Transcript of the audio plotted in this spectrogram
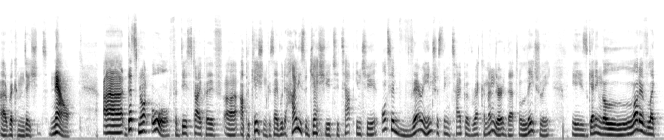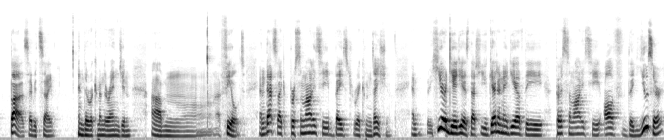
uh, recommendations. Now, uh, that's not all for this type of uh, application because I would highly suggest you to tap into also a very interesting type of recommender that lately is getting a lot of like buzz, I would say, in the recommender engine um, field. And that's like personality based recommendation. And here the idea is that you get an idea of the personality of the user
